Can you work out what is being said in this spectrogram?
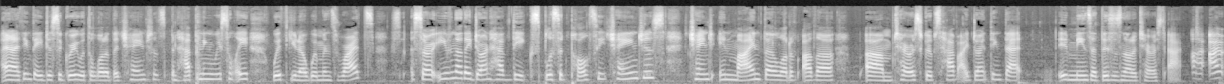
and I think they disagree with a lot of the change that's been happening recently with you know women's rights. So even though they don't have the explicit policy changes change in mind that a lot of other um, terrorist groups have, I don't think that it means that this is not a terrorist act. I,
